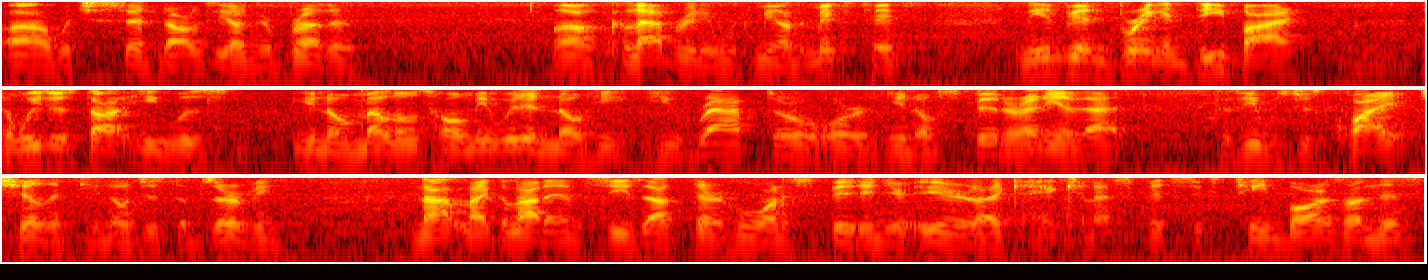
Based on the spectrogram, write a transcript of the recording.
uh, which is Sen Dog's younger brother, uh, collaborating with me on the mixtapes, and he'd been bringing D by, and we just thought he was, you know, Mello's homie. We didn't know he he rapped or or you know spit or any of that, because he was just quiet, chilling, you know, just observing. Not like a lot of MCs out there who want to spit in your ear, like, hey, can I spit 16 bars on this?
